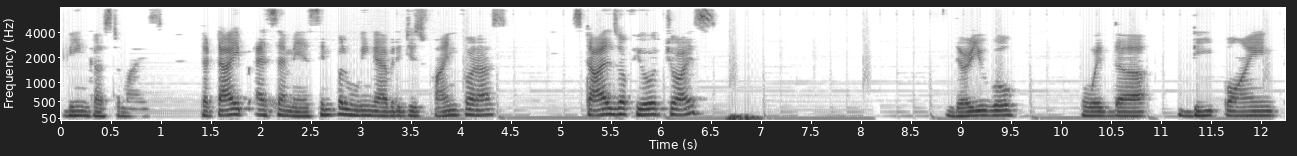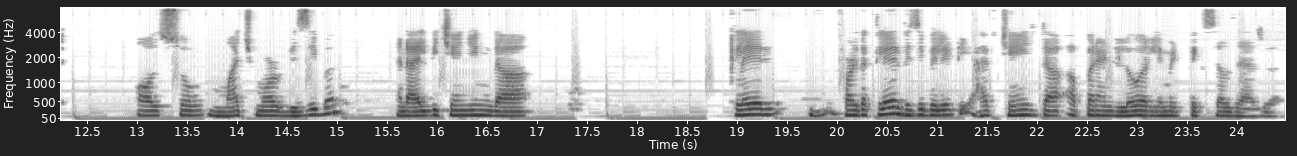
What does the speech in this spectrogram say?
being customized. The type SMA simple moving average is fine for us. Styles of your choice. There you go with the D point also much more visible. And I'll be changing the clear for the clear visibility I have changed the upper and lower limit pixels as well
